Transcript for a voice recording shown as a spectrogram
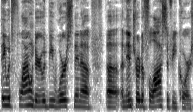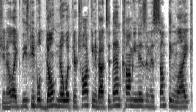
they would flounder. It would be worse than a, a an intro to philosophy course. You know, like these people don't know what they're talking about. To them, communism is something like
